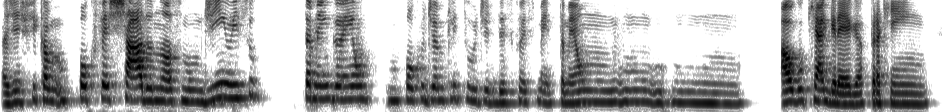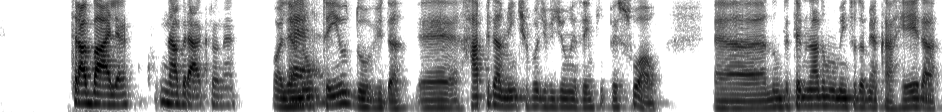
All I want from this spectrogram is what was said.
A gente fica um pouco fechado no nosso mundinho, e isso também ganha um, um pouco de amplitude desse conhecimento. Também é um, um, um algo que agrega para quem trabalha na Bracro, né? Olha, é. não tenho dúvida. É, rapidamente eu vou dividir um exemplo pessoal. É, num determinado momento da minha carreira,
